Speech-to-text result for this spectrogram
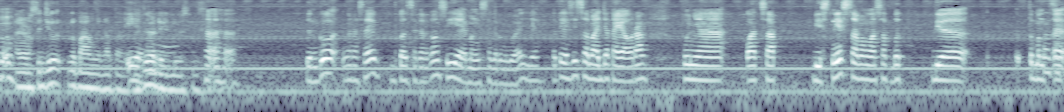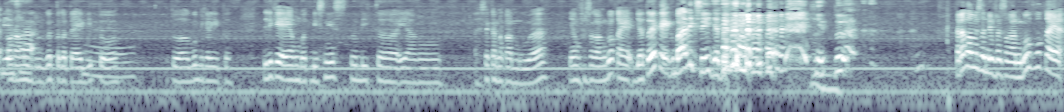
Ada orang setuju Lu paham kenapa. Iya. Itu ada dua sisi dan gue ngerasanya bukan second account sih ya emang Instagram gue aja. Ngerti gak sih? Sama aja kayak orang punya WhatsApp bisnis sama WhatsApp buat dia temen WhatsApp eh, orang deket-deket kayak gitu. itu gue mikir gitu. Jadi kayak yang buat bisnis lebih ke yang second account gue yang first account gue kayak jatuhnya kayak kebalik sih jatuhnya. Gitu. Karena kalau misalnya di first account gue gue kayak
